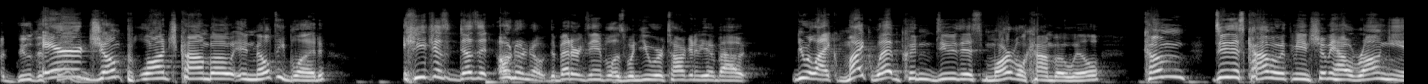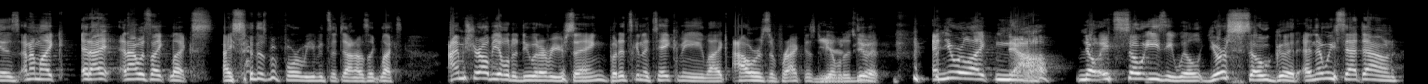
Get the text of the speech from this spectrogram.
uh, Do the air thing. jump launch combo in Melty Blood. He just does it. Oh, no, no. The better example is when you were talking to me about, you were like, Mike Webb couldn't do this Marvel combo, Will. Come do this combo with me and show me how wrong he is. And I'm like, and I, and I was like, Lex, I said this before we even sit down. I was like, Lex, I'm sure I'll be able to do whatever you're saying, but it's going to take me like hours of practice to be able to do yeah. it. and you were like, no, no, it's so easy, Will. You're so good. And then we sat down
